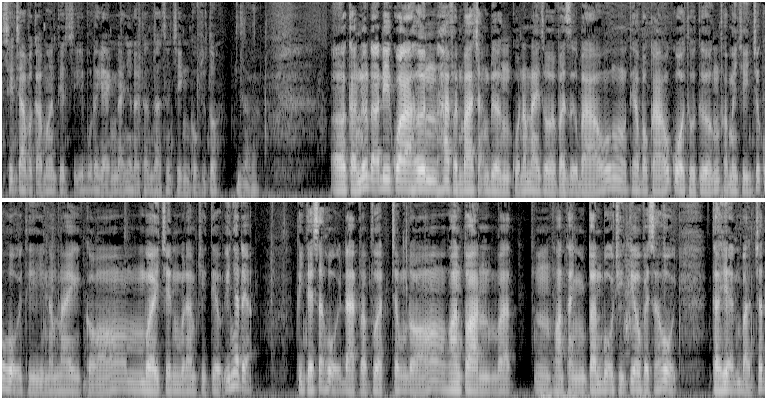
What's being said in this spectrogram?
Xin chào và cảm ơn tiến sĩ Vũ Đình Ánh đã nhận lời tham gia chương trình cùng chúng tôi. Dạ vâng. Ờ, cả nước đã đi qua hơn 2 phần 3 chặng đường của năm nay rồi và dự báo theo báo cáo của Thủ tướng Phạm Minh Chính trước Quốc hội thì năm nay có 10 trên 15 chỉ tiêu ít nhất đấy ạ. Kinh tế xã hội đạt và vượt trong đó hoàn toàn và ừ, hoàn thành toàn bộ chỉ tiêu về xã hội, thể hiện bản chất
